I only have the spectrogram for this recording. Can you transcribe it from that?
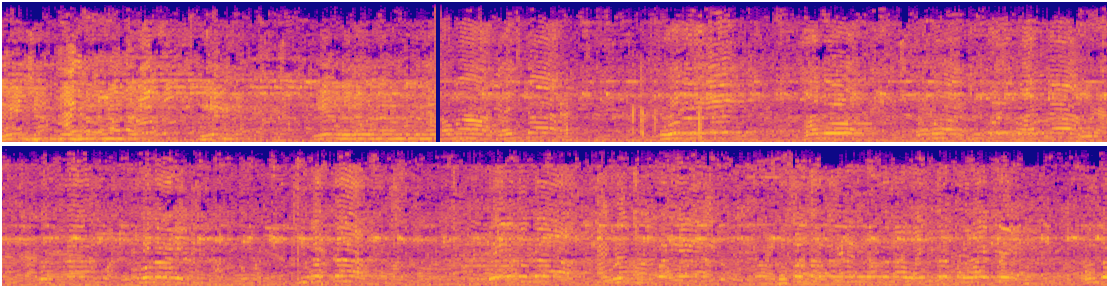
ಏನು ಏನ್ ಏನು ಒಳ್ಳೆಯದನ್ನ ಅನ್ನೋದು ನಮ್ಮ ರೈತ ಸಹೋದರರೇ ಹಾಗೂ ನಮ್ಮ ಚಿಕ್ಕೋಡಿ ದೊಡ್ಡ ಸಹೋದರರೇ ಇವತ್ತ ದೇವರಿಂದ ಚಿಕ್ಕೋಡಿಯ ರೈತರ ಪರವಾಗಿ ಒಂದು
